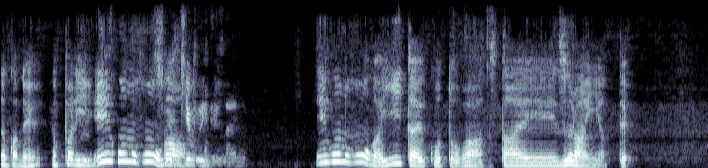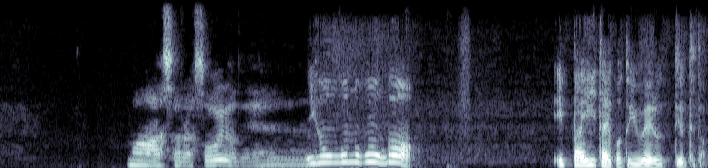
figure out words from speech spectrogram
なんかね、やっぱり英語の方がそういう気、分じゃないの。英語の方が言いたいことは伝えづらいんやって。まあ、そらそうよね。日本語の方が、いっぱい言いたいこと言えるって言ってた。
